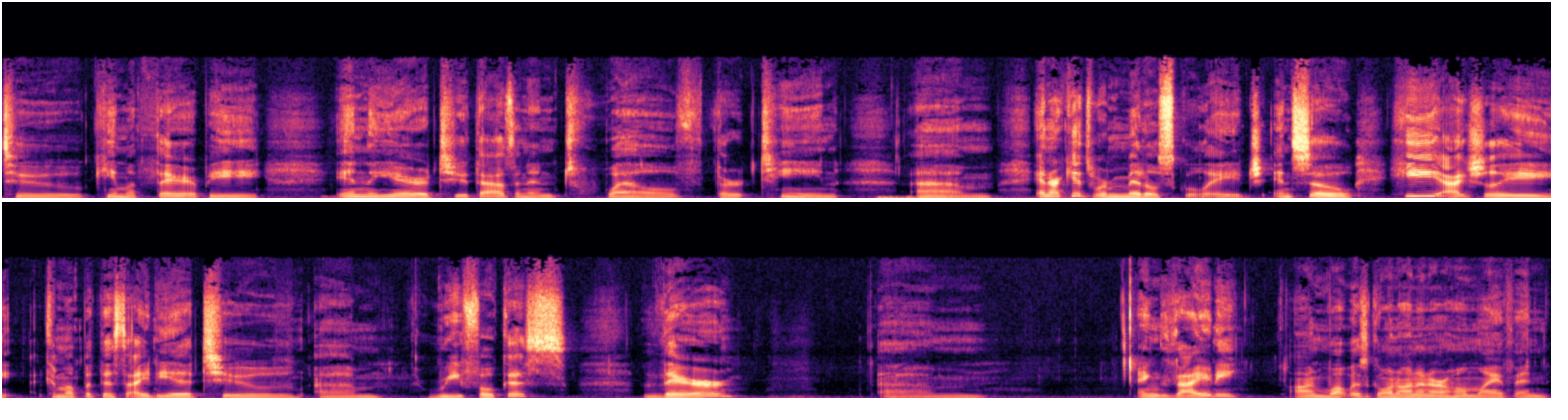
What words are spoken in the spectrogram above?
to chemotherapy in the year 2012 13 um, and our kids were middle school age and so he actually come up with this idea to um, refocus their um, anxiety on what was going on in our home life, and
